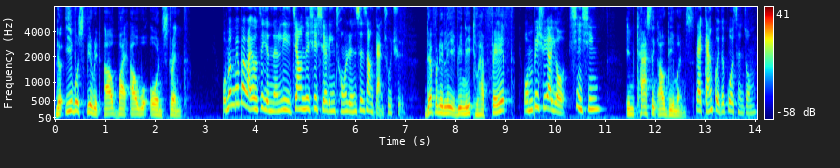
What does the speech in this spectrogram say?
the evil spirit out by our own strength. 我们没有办法用自己的能力将那些邪灵从人身上赶出去。 Definitely, we need to have faith 我们必须要有信心， in casting out demons. 在赶鬼的过程中，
